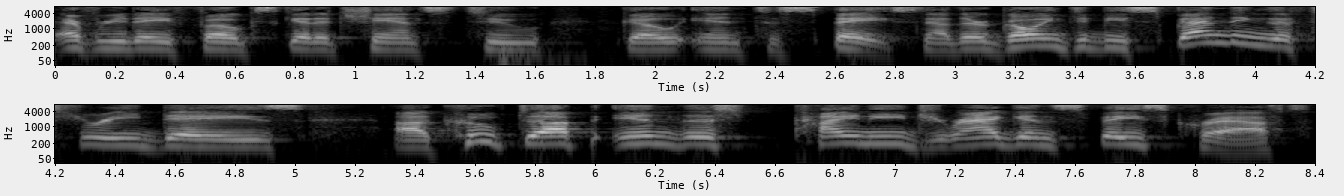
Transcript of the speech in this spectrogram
everyday folks get a chance to go into space. Now, they're going to be spending the three days uh, cooped up in this tiny Dragon spacecraft.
